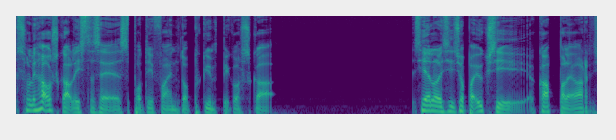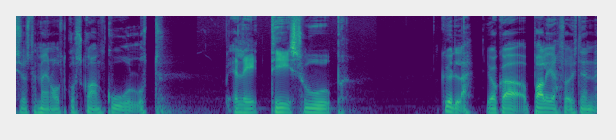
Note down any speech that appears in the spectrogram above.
se oli hauska lista se Spotifyn top 10, koska siellä oli siis jopa yksi kappale artisti, josta mä en ollut koskaan kuullut. Eli T-Swoop. Kyllä, joka paljastui sitten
